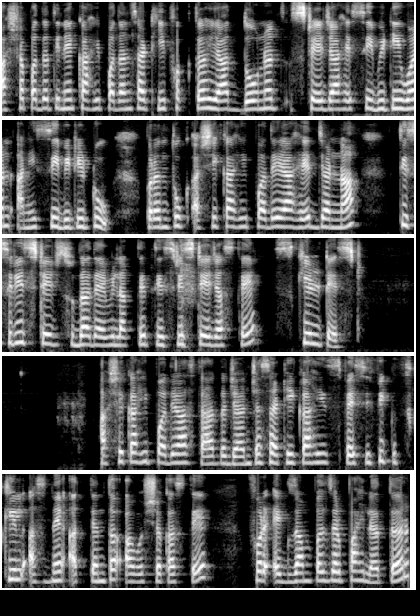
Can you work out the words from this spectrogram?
अशा पद्धतीने काही पदांसाठी फक्त या दोनच स्टेज आहे सीबीटी वन आणि सीबीटी टू परंतु अशी काही पदे आहेत ज्यांना तिसरी स्टेज सुद्धा द्यावी लागते. तिसरी स्टेज असते स्किल टेस्ट असे काही पदे असतात ज्यांच्यासाठी काही स्पेसिफिक स्किल असणे अत्यंत आवश्यक असते. फॉर एक्झाम्पल जर पाहिलं तर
